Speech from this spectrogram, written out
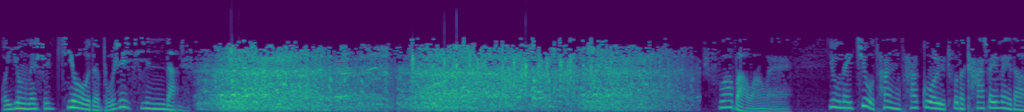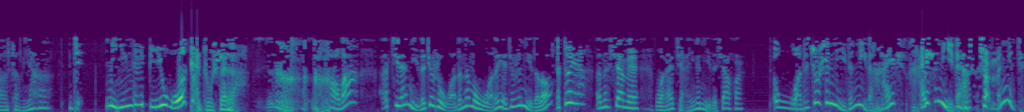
我用的是旧的，不是新的。”说吧，王维，用那旧苍蝇拍过滤出的咖啡味道怎么样？这你应该比我敢出身啊！好吧，啊，既然你的就是我的，那么我的也就是你的喽。对呀，那下面我来讲一个你的笑话。我的就是你的，你的还是还是你的？什么？你这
